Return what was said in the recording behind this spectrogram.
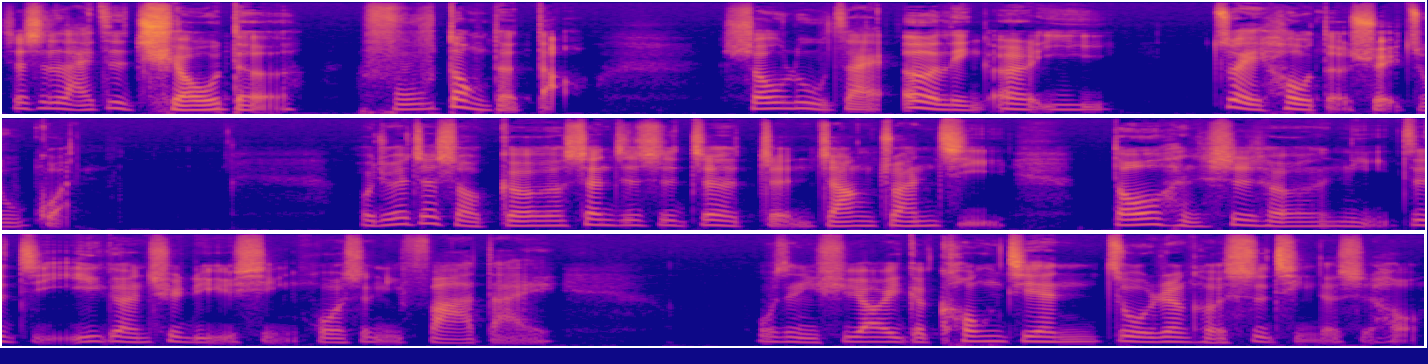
这是来自裘德《浮动的岛》。收录在二零二一最后的水族馆。我觉得这首歌，甚至是这整张专辑，都很适合你自己一个人去旅行，或是你发呆，或是你需要一个空间做任何事情的时候。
